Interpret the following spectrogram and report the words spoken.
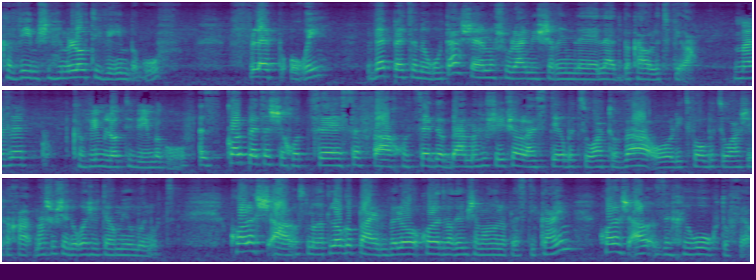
קווים שהם לא טבעיים בגוף, פלאפ אורי ופצע מרוטה שאין לו שוליים ישרים להדבקה או לתפירה. מה זה קווים לא טבעיים בגוף? אז כל פצע שחוצה שפה, חוצה גבה, משהו שאי אפשר להסתיר בצורה טובה או לתפור בצורה שהיא ככה, משהו שדורש יותר מיומנות. כל השאר, זאת אומרת לא גפיים ולא כל הדברים שאמרנו לפלסטיקאים, כל השאר זה כירורג תופר.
